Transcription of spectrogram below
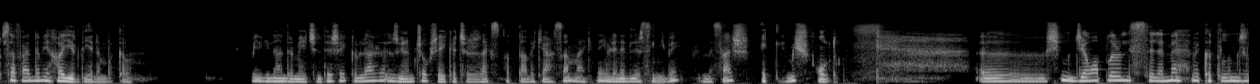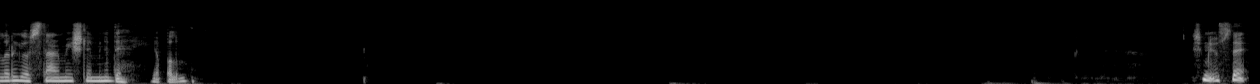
Bu sefer de bir hayır diyelim bakalım. Bilgilendirme için teşekkürler. Üzgünüm çok şey kaçıracaksın. Hatta bekarsan belki de evlenebilirsin gibi bir mesaj eklemiş olduk. Ee, şimdi cevapları listeleme ve katılımcıları gösterme işlemini de yapalım. Şimdi üstte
